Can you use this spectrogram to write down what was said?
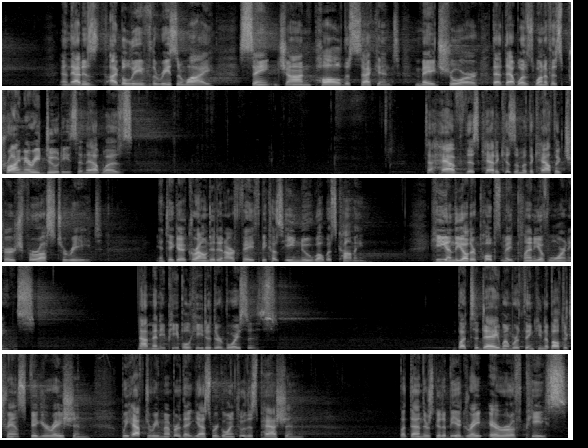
And that is, I believe, the reason why St. John Paul II made sure that that was one of his primary duties, and that was to have this catechism of the Catholic Church for us to read and to get grounded in our faith because he knew what was coming. He and the other popes made plenty of warnings. Not many people heeded their voices. But today, when we're thinking about the transfiguration, we have to remember that yes, we're going through this passion, but then there's going to be a great era of peace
